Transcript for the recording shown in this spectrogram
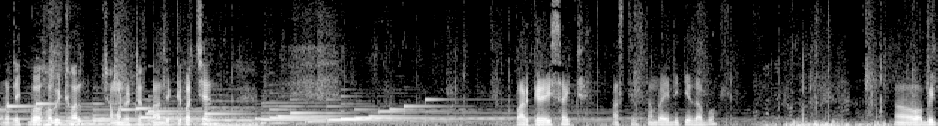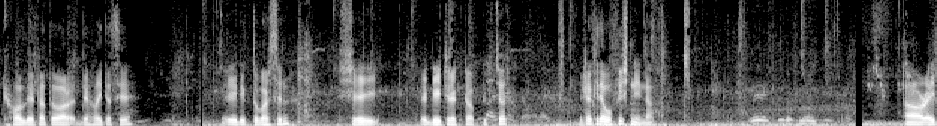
আমরা দেখব হবিট হল সামান্য একটা। দেখতে পাচ্ছেন? পার্কের এই সাইড। আস্তে আস্তে আমরা এদিকে যাব। হবিট হল, এটা তো আর দেখা যাইতেছে এই দেখতে পারছেন, সেই গেটের একটা পিকচার এটা কি অফিস নেই না? আর এই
